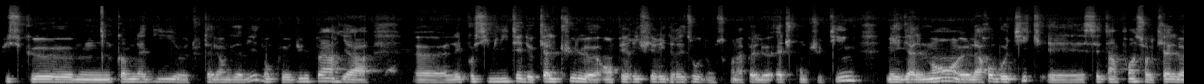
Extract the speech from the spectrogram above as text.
puisque, hum, comme l'a dit euh, tout à l'heure Xavier, donc d'une part, il y a les possibilités de calcul en périphérie de réseau, donc ce qu'on appelle le edge computing, mais également la robotique. Et c'est un point sur lequel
